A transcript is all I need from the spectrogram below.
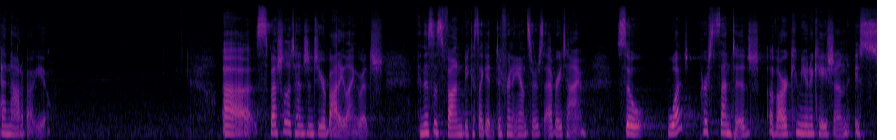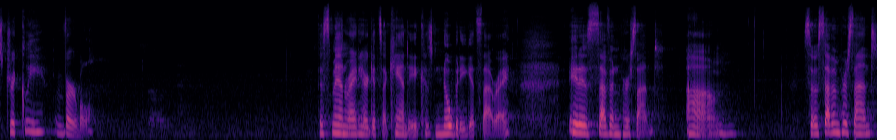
and not about you uh, special attention to your body language. And this is fun because I get different answers every time. So, what percentage of our communication is strictly verbal? This man right here gets a candy because nobody gets that right. It is 7%. Um, so, 7%,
